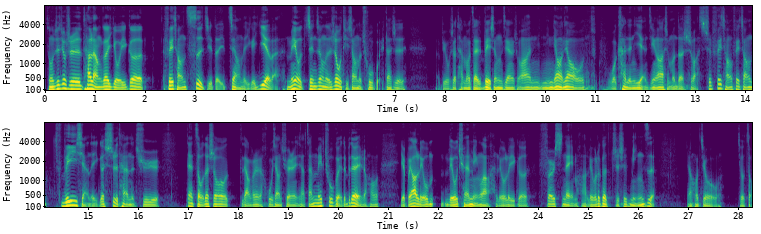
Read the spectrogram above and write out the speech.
总之就是他两个有一个。非常刺激的这样的一个夜晚，没有真正的肉体上的出轨，但是，比如说他们在卫生间说啊，你尿尿，我看着你眼睛啊什么的，是吧？是非常非常危险的一个试探的区域。但走的时候，两个人互相确认一下，咱们没出轨，对不对？然后也不要留留全名了，留了一个 first name 哈，留了个只是名字，然后就就走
